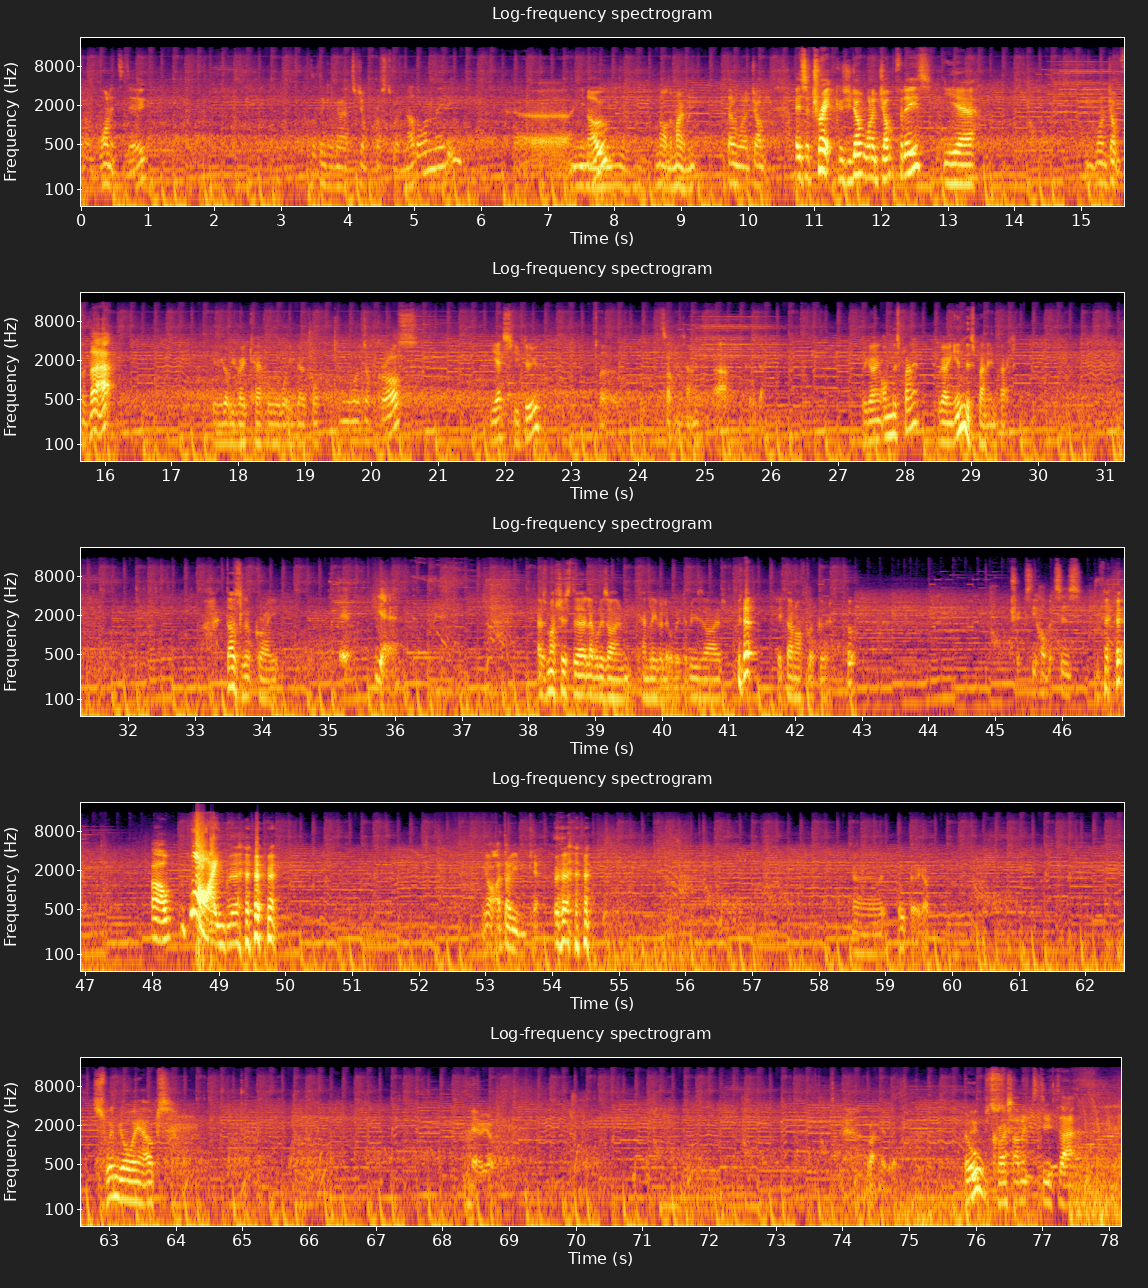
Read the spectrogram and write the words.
what I wanted to do. I think I'm gonna have to jump across to another one maybe. Uh, No, Not at the moment. don't want to jump. It's a trick because you don't want to jump for these. Yeah. You want to jump for that. yeah you got to be very careful with what you go for. And you want to jump across. Yes, you do. Uh, Something's happening. Ah, there we go. We're going on this planet? We're going in this planet, in fact. Ah, It does look great. yeah. As much as the level design can leave a little bit to be desired, it done off look good. Tricks the hobbitses. Oh, why? You know, I don't even care. Uh, oh, there we go. Swim your way out. There we go. Right, there we go. Oh, Oops, Christ. I meant to do that.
